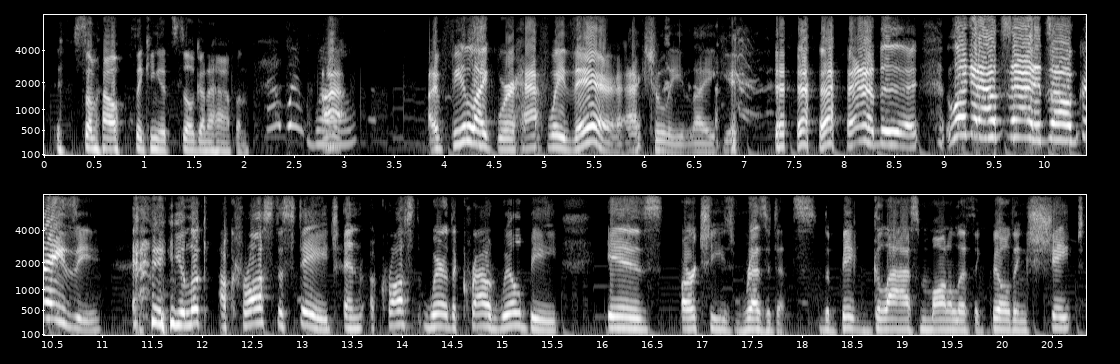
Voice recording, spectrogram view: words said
somehow thinking it's still going to happen. That went well. I feel like we're halfway there, actually. Like, look at outside; it's all crazy. you look across the stage and across where the crowd will be is Archie's residence, the big glass monolithic building shaped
